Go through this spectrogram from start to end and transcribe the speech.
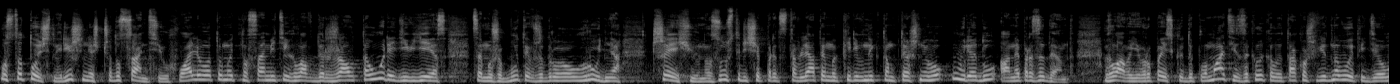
Остаточне рішення щодо санкцій ухвалюватимуть на саміті глав держав та урядів ЄС. Це може бути вже 2 грудня. Чехію на зустрічі представлятиме керівник тамтешнього уряду, а не президент. Глави європейської дипломатії закликали також відновити діалог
